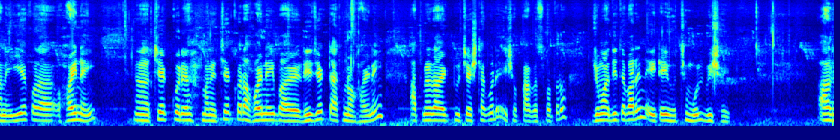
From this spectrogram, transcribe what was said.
মানে ইয়ে করা হয় নাই। চেক করে মানে চেক করা হয় নাই বা রিজেক্ট এখনও হয় নাই আপনারা একটু চেষ্টা করে এইসব কাগজপত্র জমা দিতে পারেন, এইটাই হচ্ছে মূল বিষয়। আর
